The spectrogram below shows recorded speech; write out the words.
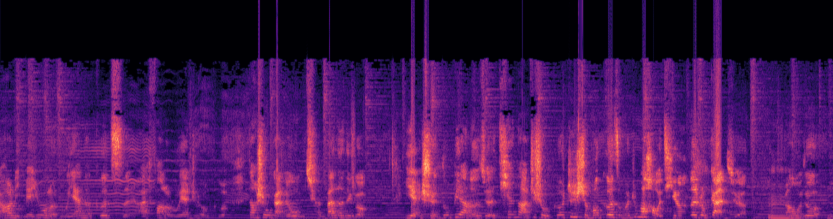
然后里面用了《如烟》的歌词，然后还放了《如烟》这首歌。当时我感觉我们全班的那个。眼神都变了，都觉得天哪，这首歌这是什么歌？怎么这么好听？那种感觉，嗯然后我就嗯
